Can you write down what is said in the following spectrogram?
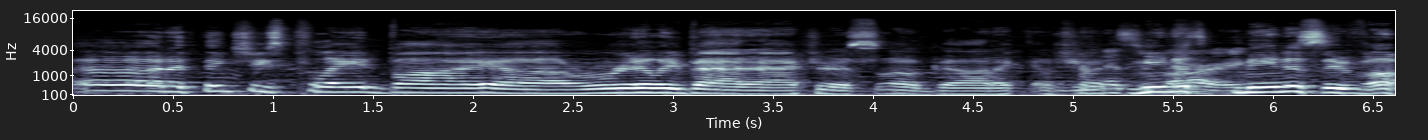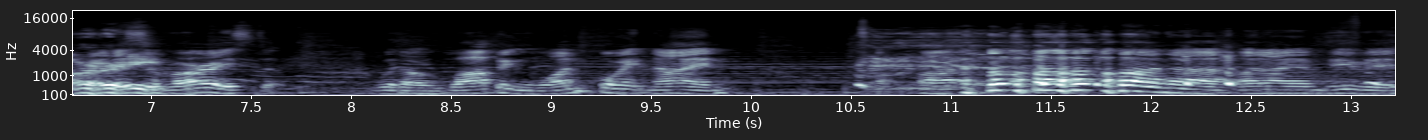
Uh, and I think she's played by a really bad actress. Oh God, I, I'm trying. Mena Mena, Suvari. Mena Suvari. Rita Savari st- with a whopping 1.9 on, on, uh, on IMDb.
